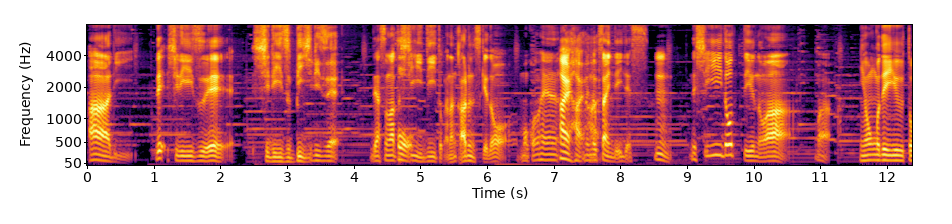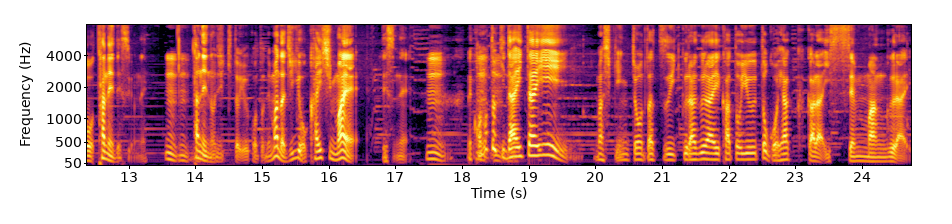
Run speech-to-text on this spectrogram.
アーリー、で、シリーズ A、シリーズ B、シリーズ A。で、その後 CD とかなんかあるんですけど、もうこの辺、はいはいはい。めんどくさいんでいいです。うん。で、シードっていうのは、まあ、日本語で言うと種ですよね。うんうん。種の時期ということで、まだ事業開始前ですね。うん。で、このうんうん時大体、まあ、資金調達いくらぐらいかというと、500から1000万ぐらい。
